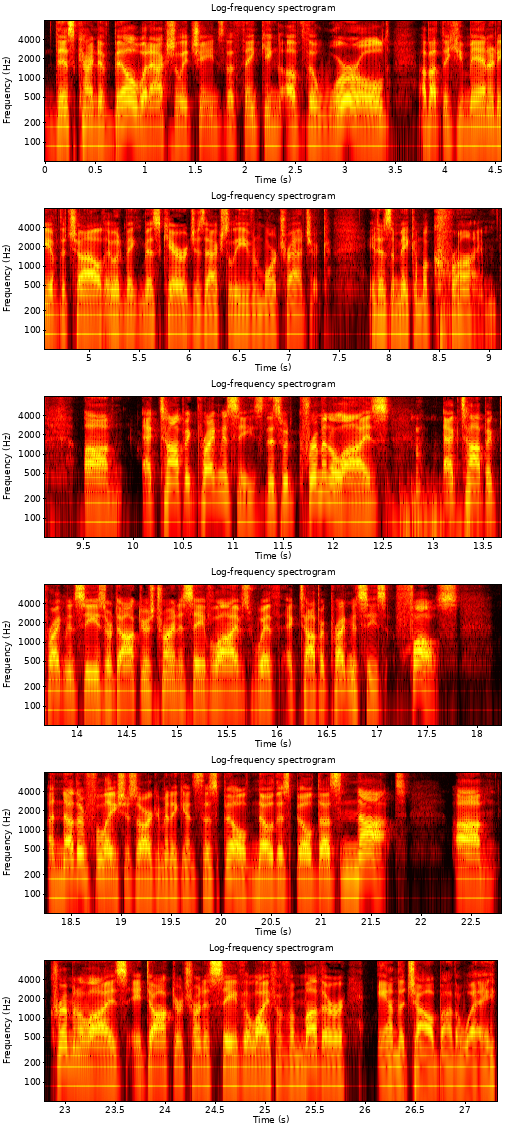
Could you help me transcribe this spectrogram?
this kind of bill would actually change the thinking of the world about the humanity of the child. It would make miscarriages actually even more tragic. It doesn't make them a crime. Um, ectopic pregnancies. This would criminalize ectopic pregnancies or doctors trying to save lives with ectopic pregnancies. False. Another fallacious argument against this bill. No, this bill does not um, criminalize a doctor trying to save the life of a mother and the child, by the way,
